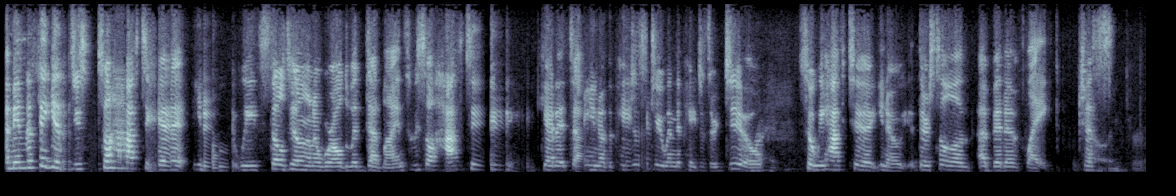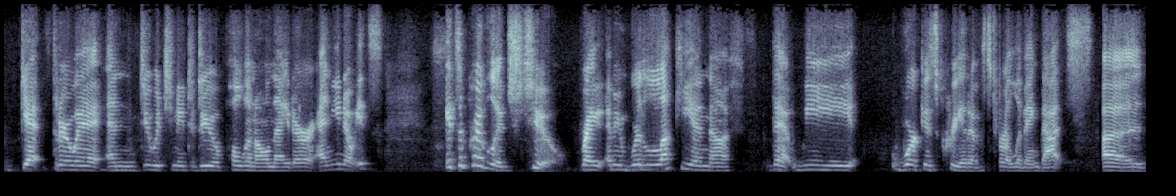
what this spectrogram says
I mean, the thing is, you still have to get it. You know, we still deal in a world with deadlines. We still have to get it done. You know, the pages are due when the pages are due. Right. So we have to, you know, there's still a, a bit of like just through. get through it and do what you need to do, pull an all nighter. And you know, it's it's a privilege too, right? I mean, we're lucky enough that we work as creatives for a living. That's a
